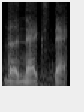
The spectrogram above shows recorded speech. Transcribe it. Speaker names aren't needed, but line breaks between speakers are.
The next day.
